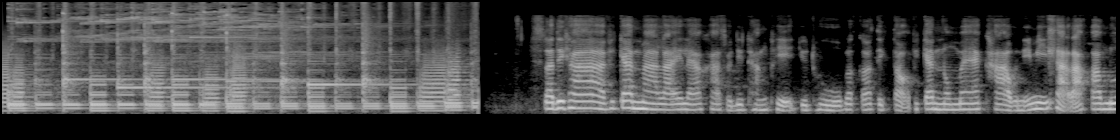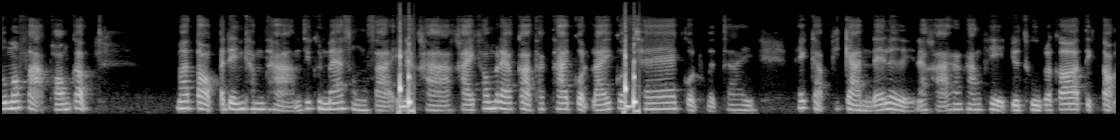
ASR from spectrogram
สวัสดีค่ะ พี่กันมาไลฟ์แล้วค่ะ สวัสดีทางเพจ YouTube แล้วก็ TikTok พี่กันนมแม่ค่ะ วันนี้มีสาระความรู้มาฝากพร้อมกับมาตอบประเด็นคำถามที่คุณแม่สงสัยนะคะ ใครเข้ามาแล้วก็ทักทายกดไลค์กดแชร์กดหัวใจให้กับพี่กันได้เลยนะคะ ทั้งทางเพจ YouTube แล้วก็ TikTok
